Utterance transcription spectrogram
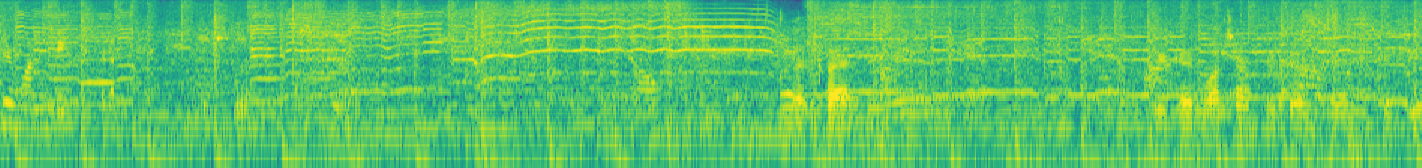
You're wanting to keep it up. Classic? You're good, watch out for Goku, he could be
